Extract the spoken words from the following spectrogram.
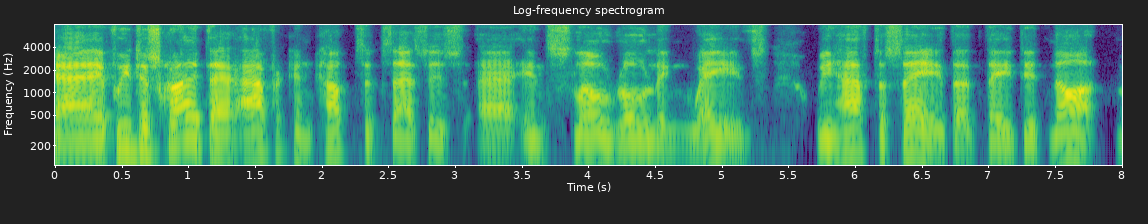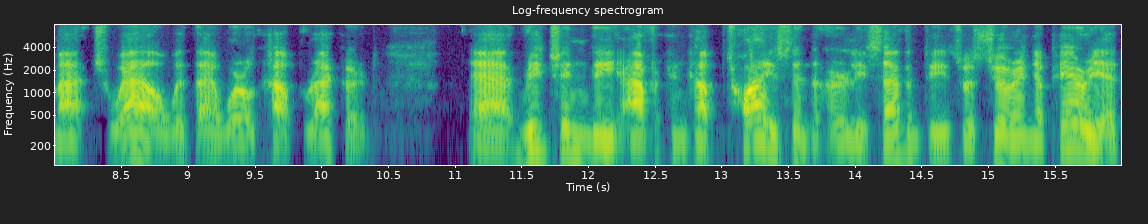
Uh, if we describe their African Cup successes uh, in slow rolling waves, we have to say that they did not match well with their World Cup record. Uh, reaching the African Cup twice in the early 70s was during a period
